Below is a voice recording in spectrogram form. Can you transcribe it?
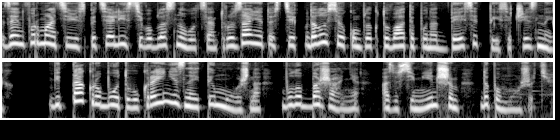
За інформацією спеціалістів обласного центру зайнятості, вдалося укомплектувати понад 10 тисяч із них. Відтак роботу в Україні знайти можна, було б бажання, а з усім іншим допоможуть.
